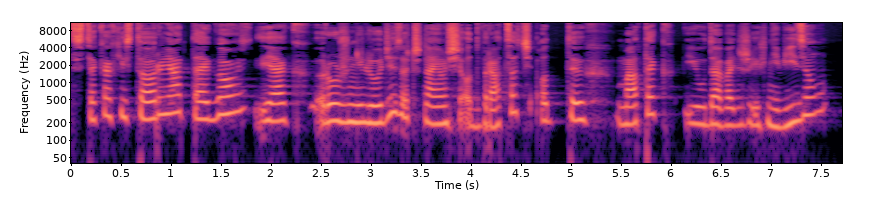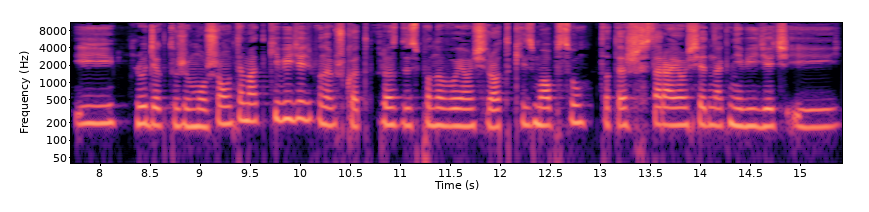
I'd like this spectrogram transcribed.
jest taka historia tego, jak różni ludzie zaczynają się odwracać od tych matek i udawać, że ich nie widzą i ludzie, którzy muszą te matki widzieć, bo na przykład rozdysponowują środki z MOPS-u, to też starają się jednak nie widzieć i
